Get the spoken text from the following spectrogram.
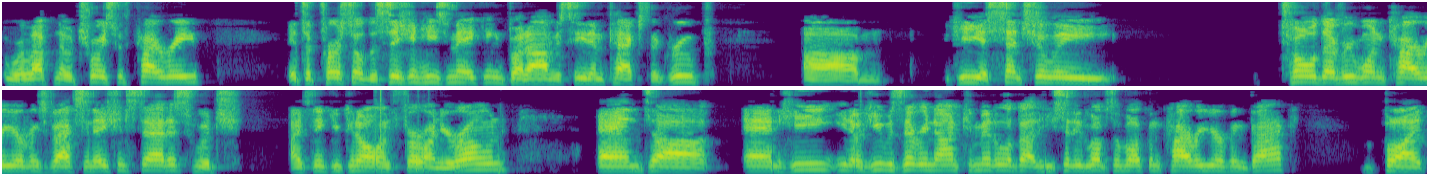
were left no choice with Kyrie it's a personal decision he's making, but obviously it impacts the group. Um, he essentially told everyone Kyrie Irving's vaccination status, which I think you can all infer on your own. And uh, and he, you know, he was very non-committal about. It. He said he'd love to welcome Kyrie Irving back, but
